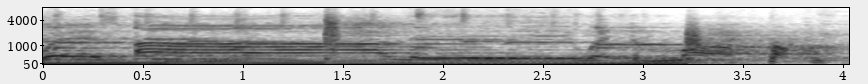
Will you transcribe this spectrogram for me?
Where's Ali? with the motherfucking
